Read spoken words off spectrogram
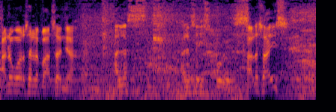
anong oras ang labasan niya? Alas, alas 6 po eh. Alas 6? Oo.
